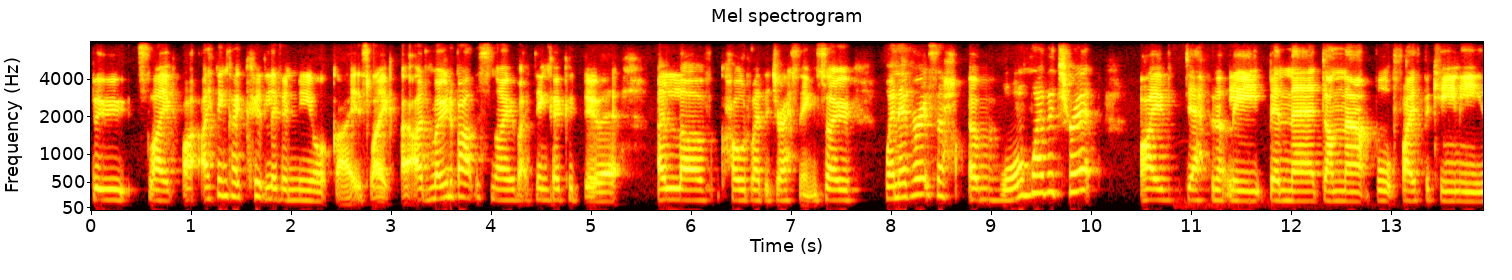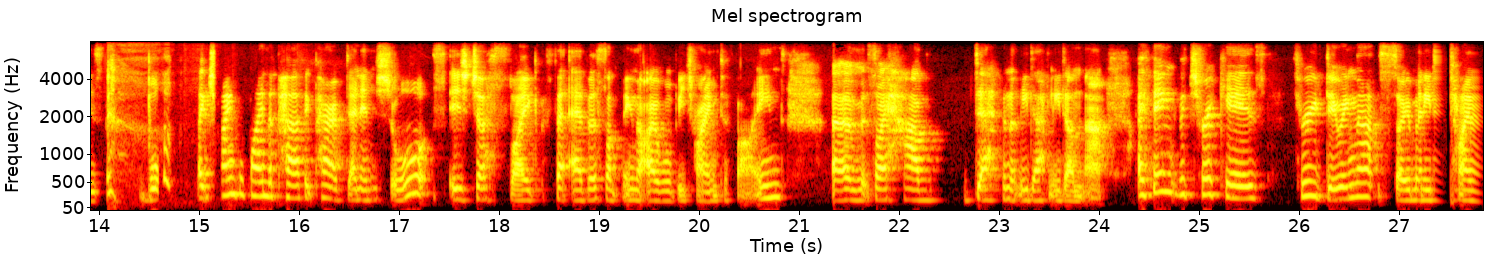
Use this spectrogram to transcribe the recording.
boots. Like I, I think I could live in New York, guys. Like I- I'd moan about the snow, but I think I could do it. I love cold weather dressing. So whenever it's a, a warm weather trip, I've definitely been there, done that, bought five bikinis, bought, like trying to find the perfect pair of denim shorts is just like forever something that I will be trying to find. Um, so I have definitely, definitely done that. I think the trick is through doing that so many times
